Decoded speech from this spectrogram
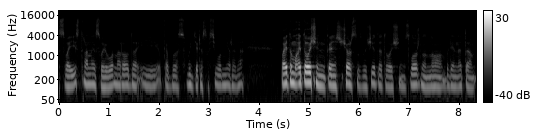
своей страны, своего народа и как бы в интересах всего мира, да. Поэтому это очень, конечно, черство звучит, это очень сложно, но, блин, это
